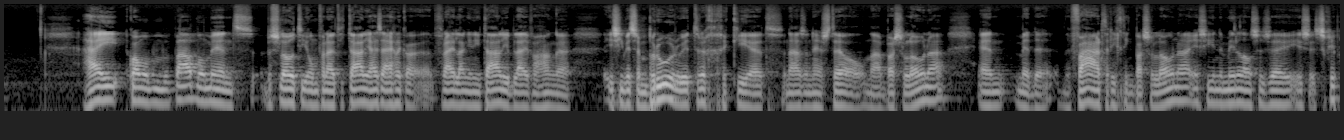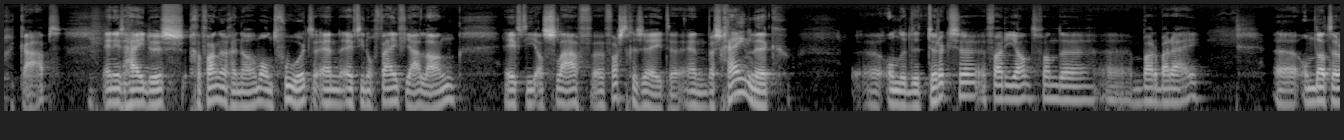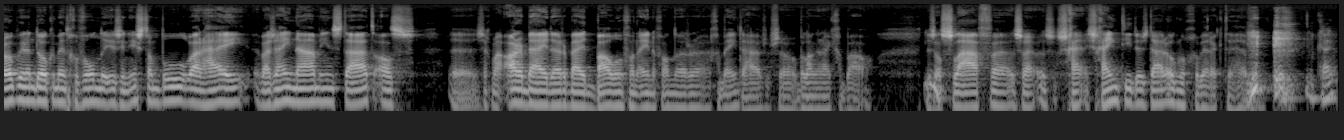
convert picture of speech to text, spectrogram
Hij kwam op een bepaald moment, besloot hij om vanuit Italië, hij is eigenlijk eh, vrij lang in Italië blijven hangen, is hij met zijn broer weer teruggekeerd na zijn herstel naar Barcelona. En met de, de vaart richting Barcelona is hij in de Middellandse Zee, is het schip gekaapt. En is hij dus gevangen genomen, ontvoerd en heeft hij nog vijf jaar lang heeft hij als slaaf eh, vastgezeten. En waarschijnlijk eh, onder de Turkse variant van de eh, barbarij. Eh, omdat er ook weer een document gevonden is in Istanbul waar, hij, waar zijn naam in staat als zeg maar arbeider bij het bouwen van een of ander eh, gemeentehuis of zo, een belangrijk gebouw. Dus als slaaf sch- schij- schijnt hij dus daar ook nog gewerkt te hebben. Oké.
